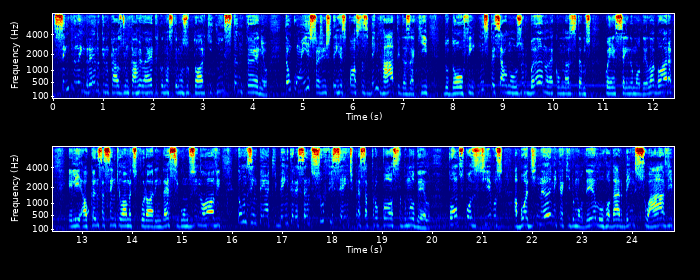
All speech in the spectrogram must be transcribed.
sempre lembrando que no caso de um carro elétrico nós temos o torque instantâneo. Então com isso a gente tem respostas bem rápidas aqui do Dolphin, em especial no uso urbano, né, como nós estamos conhecendo o modelo agora. Ele alcança 100 km por hora em 10 segundos e 9, então um desempenho aqui bem interessante, suficiente para essa proposta do modelo. Pontos positivos, a boa dinâmica aqui do modelo, o rodar bem suave,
